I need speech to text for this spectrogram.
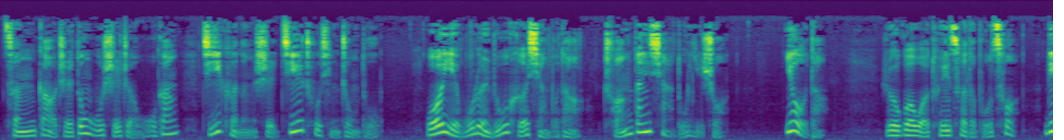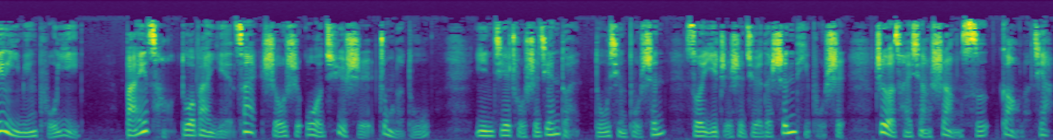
曾告知东吴使者吴刚，极可能是接触性中毒。我也无论如何想不到床单下毒一说。又道：“如果我推测的不错，另一名仆役百草多半也在收拾卧具时中了毒，因接触时间短，毒性不深，所以只是觉得身体不适，这才向上司告了假。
